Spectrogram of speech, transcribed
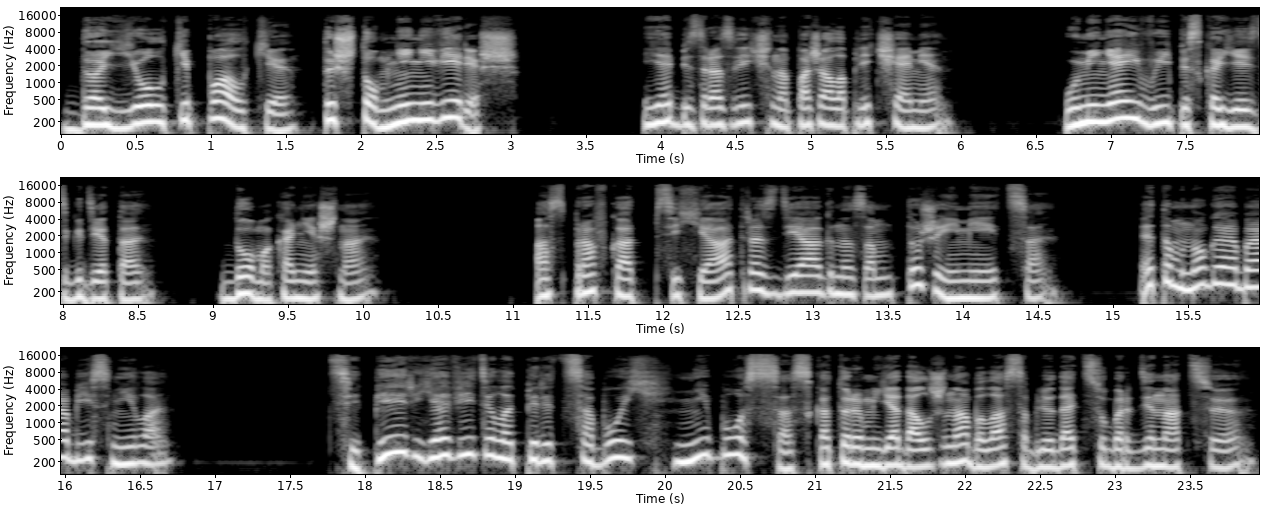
«Да елки-палки! Ты что, мне не веришь?» Я безразлично пожала плечами. «У меня и выписка есть где-то. Дома, конечно». А справка от психиатра с диагнозом тоже имеется. Это многое бы объяснило. Теперь я видела перед собой не босса, с которым я должна была соблюдать субординацию.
